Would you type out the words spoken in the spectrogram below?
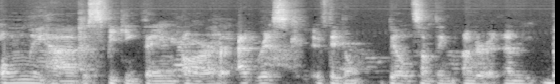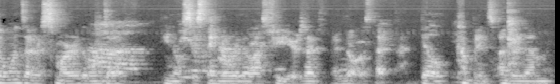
only have the speaking thing are at risk if they don't build something under it. And the ones that are smarter, the ones that you know sustained over the last few years, I've, I've noticed that build companies under them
